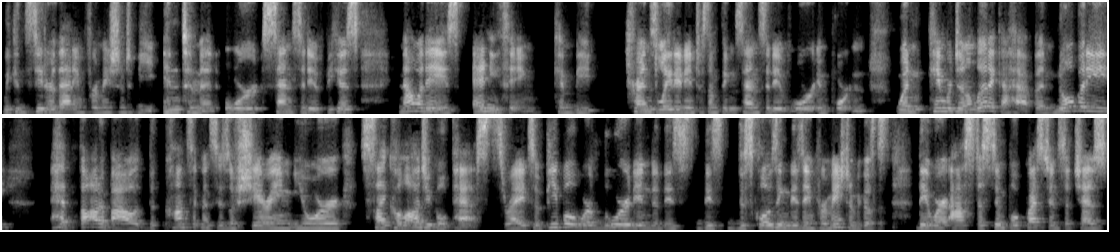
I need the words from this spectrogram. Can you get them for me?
we consider that information to be intimate or sensitive because nowadays anything can be translated into something sensitive or important. When Cambridge Analytica happened, nobody had thought about the consequences of sharing your psychological tests, right? So people were lured into this, this disclosing this information because they were asked a simple question such as,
